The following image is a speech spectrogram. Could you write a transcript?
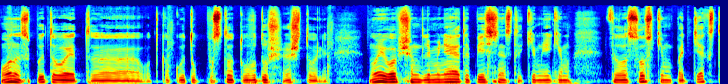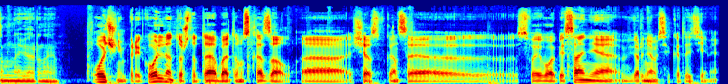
он испытывает э, вот какую-то пустоту в душе, что ли. Ну и, в общем, для меня эта песня с таким неким философским подтекстом, наверное. Очень прикольно то, что ты об этом сказал. Сейчас а, в конце э, своего описания вернемся к этой теме.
